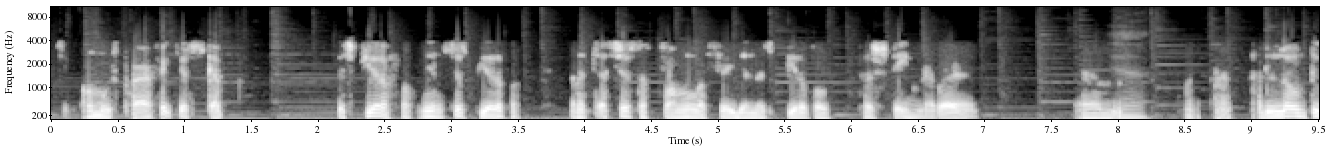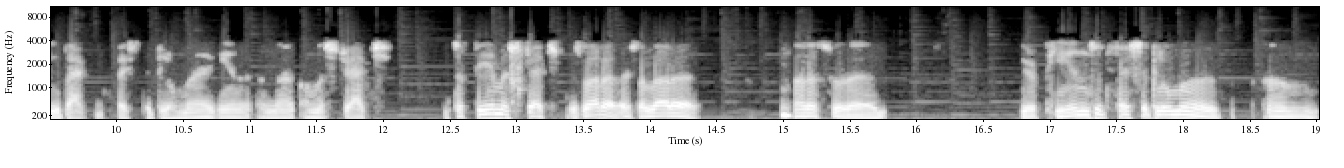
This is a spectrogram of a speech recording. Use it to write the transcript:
it's almost perfect. Just got it's beautiful. You know, it's just beautiful, and it's, it's just a funnel of food in this beautiful pristine river. Um, Yeah. I- I'd love to go back and fish the Glomma again on that on the stretch. It's a famous stretch. There's a lot of there's a lot of a lot of sort of Europeans that fish the Glomma. Um,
